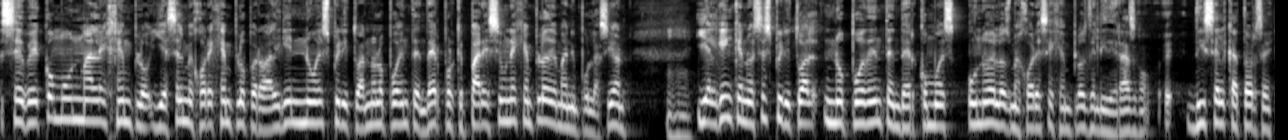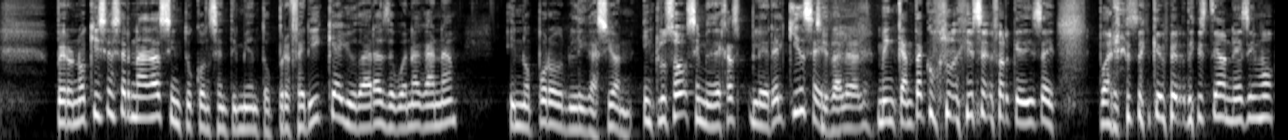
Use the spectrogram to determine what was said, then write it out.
se ve como un mal ejemplo y es el mejor ejemplo, pero alguien no espiritual no lo puede entender porque parece un ejemplo de manipulación. Y alguien que no es espiritual no puede entender cómo es uno de los mejores ejemplos de liderazgo. Eh, dice el 14, pero no quise hacer nada sin tu consentimiento. Preferí que ayudaras de buena gana y no por obligación. Incluso si me dejas leer el 15. Sí, dale, dale. Me encanta como lo dice porque dice, parece que perdiste a Onésimo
